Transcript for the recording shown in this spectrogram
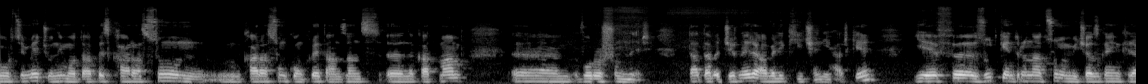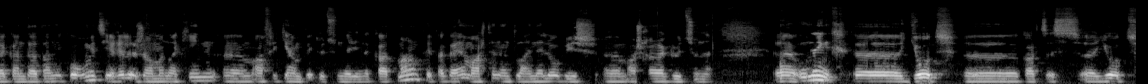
գործի մեջ ունի մոտավորապես 40 40 կոնկրետ անձանց նկատմամբ որոշումներ դատավճիռները ավելի քիչ են իհարկե եւ զուտ կենտրոնացումը միջազգային քրեական դատանի կողմից եղել է ժամանակին աֆրիկյան պետությունների նկատմամբ, հետագայում արդեն ընդլայնելով իր աշխարհագրությունը ունենք 7 կարծես 7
